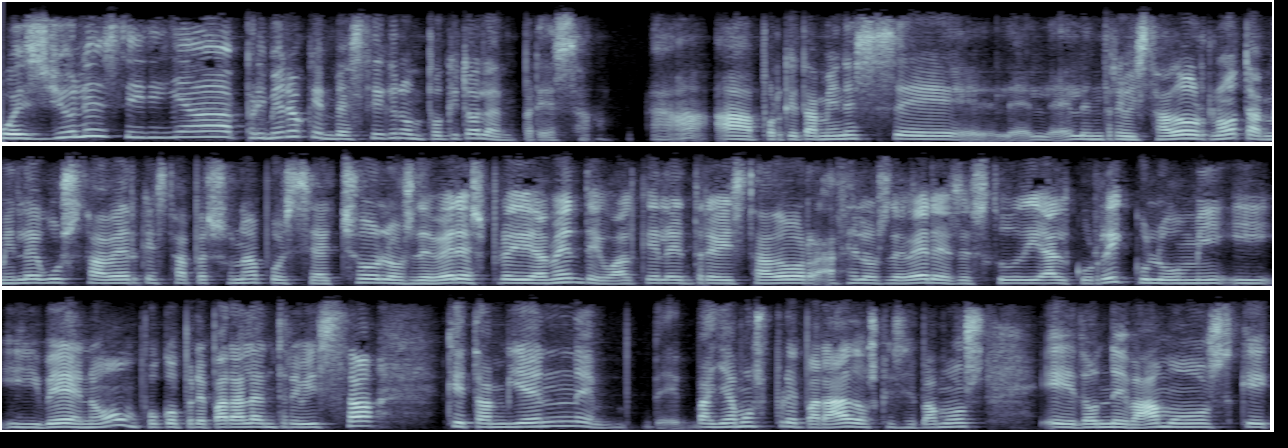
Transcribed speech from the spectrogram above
Pues yo les diría primero que investiguen un poquito la empresa, ¿ah? Ah, porque también es eh, el, entrevistador, ¿no? También le gusta ver que esta persona pues se ha hecho los deberes previamente, igual que el entrevistador hace los deberes, estudia el currículum y, ve, ¿no? Un poco prepara la entrevista, que también eh, vayamos preparados, que sepamos eh, dónde vamos, qué,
